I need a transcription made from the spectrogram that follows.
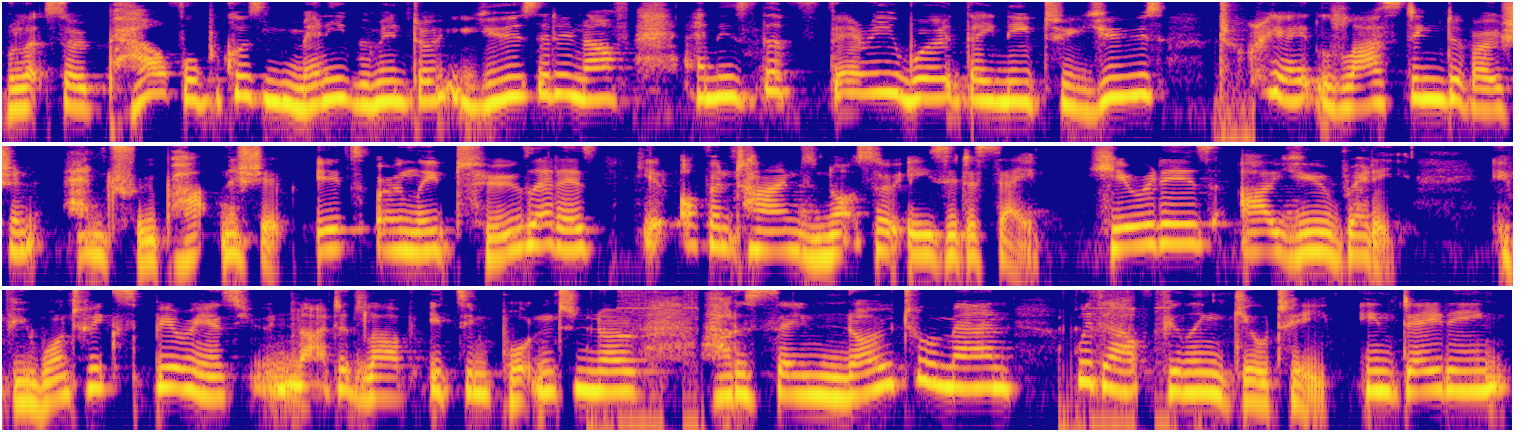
Well, it's so powerful because many women don't use it enough and is the very word they need to use to create lasting devotion and true partnership. It's only two letters, yet oftentimes not so easy to say. Here it is. Are you ready? If you want to experience united love, it's important to know how to say no to a man without feeling guilty. In dating,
